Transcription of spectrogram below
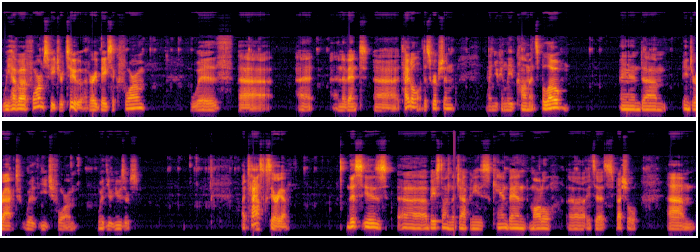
We have a forums feature too, a very basic forum with uh, a, an event uh, title, description, and you can leave comments below and um, interact with each forum with your users. A tasks area. This is uh, based on the Japanese Kanban model. Uh, it's a special um,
